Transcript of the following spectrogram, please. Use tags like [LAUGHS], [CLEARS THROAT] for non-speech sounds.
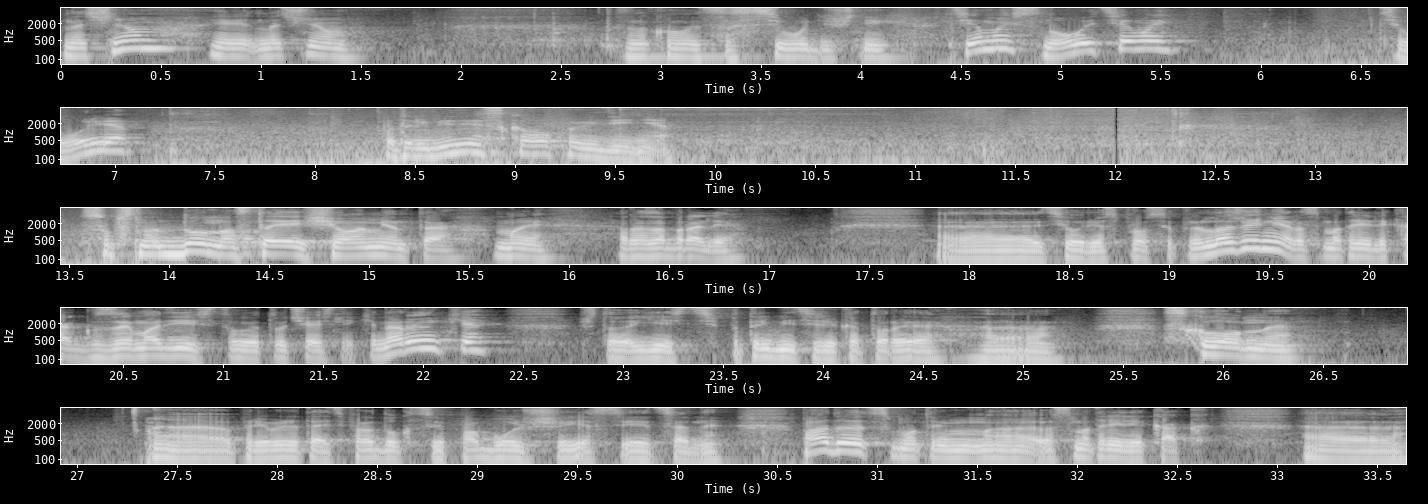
Начнем и начнем знакомиться с сегодняшней темой, с новой темой. Теория потребительского поведения. Собственно, до настоящего момента мы разобрали э, теорию спроса и предложения, рассмотрели, как взаимодействуют участники на рынке, что есть потребители, которые э, склонны э, приобретать продукции побольше, если цены падают. Смотрим, э, смотрели, как э,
